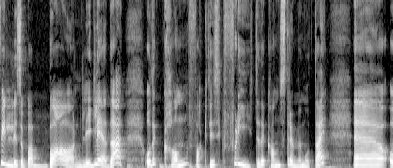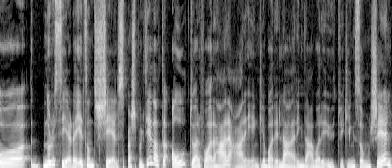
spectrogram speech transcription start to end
fylles opp av barnlig glede. Og det kan faktisk flyte, det kan strømme mot deg. Eh, og når du ser det i et sånt sjelsperspektiv, at alt du erfarer her, er egentlig bare læring, det er bare utvikling som sjel,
